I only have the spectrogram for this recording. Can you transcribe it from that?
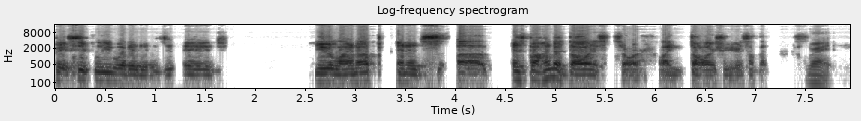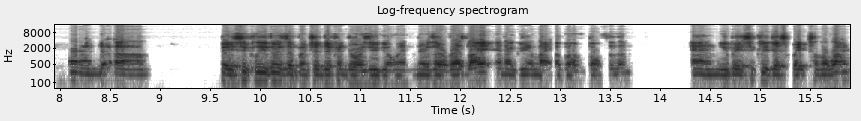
basically, what it is is you line up, and it's uh, it's behind a dollar store, like Dollar Tree or something. Right. And um, basically, there's a bunch of different doors you go in. There's a red light and a green light above both of them. And you basically just wait till the light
